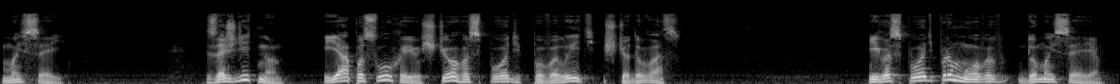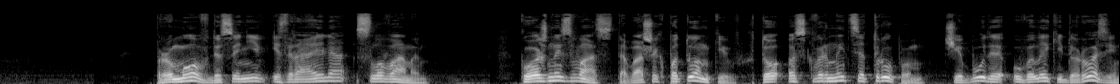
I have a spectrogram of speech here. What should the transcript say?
Мойсей Заждітно, я послухаю, що Господь повелить щодо вас. І Господь промовив до Мойсея Промов до синів Ізраїля словами Кожний з вас та ваших потомків, хто оскверниться трупом чи буде у великій дорозі,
